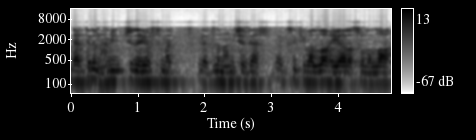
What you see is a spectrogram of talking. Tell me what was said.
در دلم همین چیز یافت در دلم همین چیز هست که والله یا رسول الله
